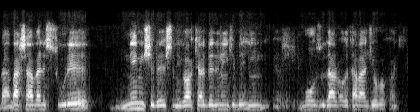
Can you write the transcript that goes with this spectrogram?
و بخش اول سوره نمیشه بهش نگاه کرد بدون اینکه به این موضوع در واقع توجه بکنید.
